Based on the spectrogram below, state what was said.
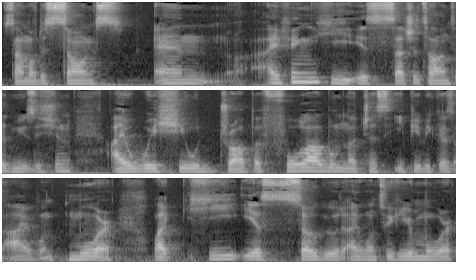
some of the songs and i think he is such a talented musician. I wish he would drop a full album not just ep because i want more. Like he is so good. I want to hear more.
